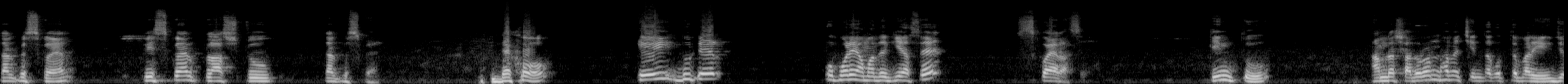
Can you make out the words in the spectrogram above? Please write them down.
তারপর square P square plus two তারপর স্কোয়ার দেখো, এই দুটের উপরে আমাদের কি আছে? স্কোয়ার আছে। কিন্তু আমরা সাধারণভাবে চিন্তা করতে পারি যে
